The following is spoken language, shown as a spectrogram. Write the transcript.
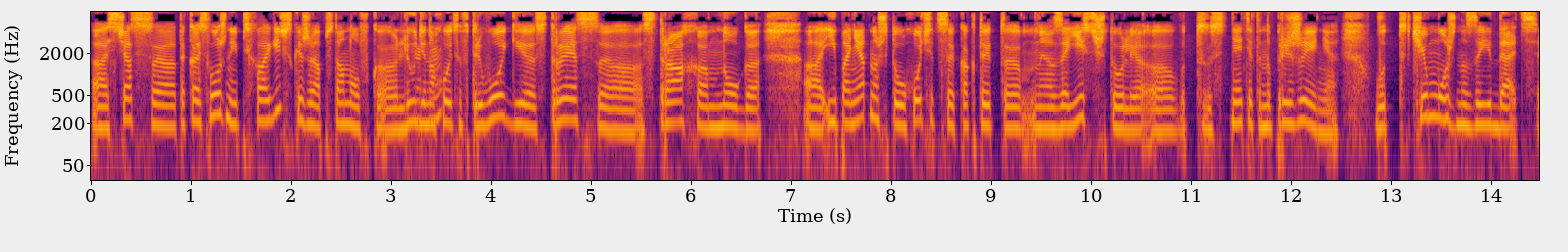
а, сейчас э, такая сложная и психологическая же обстановка, люди uh-huh. находятся в тревоге, стресс, э, страха много, а, и понятно, что хочется как-то это заесть, что ли, э, вот снять это напряжение. Вот чем можно заедать?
